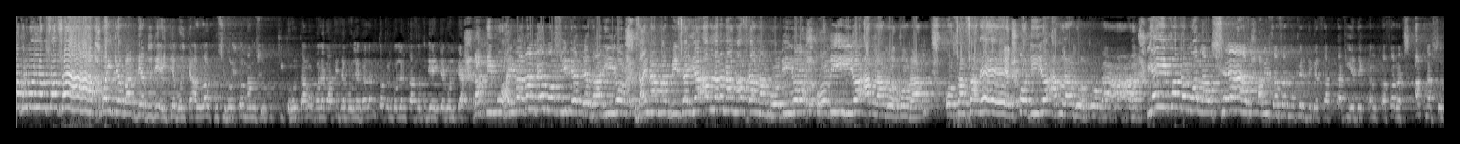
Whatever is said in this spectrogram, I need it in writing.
তখন বললাম চাষা ওইটা বাদ দিয়ে যদি এইটা বলতে আল্লাহ খুশি হইতো, মানুষ উপকৃত হইতো আমার বলে, বাতি যে বলে ফেলাম। তখন বললাম, চাচা, যদি এইটা বলতে, রাতি মুহাইবার আগে মসজিদেতে দাঁড়িও যাই নামাজ বিছাইয়া আল্লাহর নামাজ কালাম পড়িও। আল্লাহর কোরআন। ও আল্লাহর কোরআন। এই কথা শেষ। আমি মুখের দিকে তাকিয়ে চাষার আপনার চোখ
